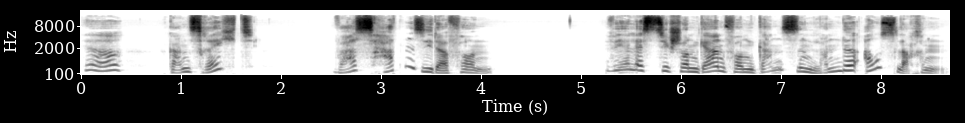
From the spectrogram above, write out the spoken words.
Ja, ganz recht. Was hatten sie davon? Wer lässt sich schon gern vom ganzen Lande auslachen?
